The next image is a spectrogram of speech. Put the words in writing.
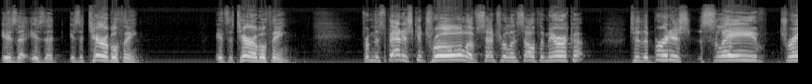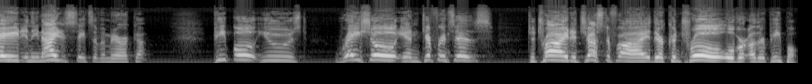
is a, is, a, is a terrible thing. It's a terrible thing. From the Spanish control of Central and South America to the British slave trade in the United States of America, people used racial indifferences to try to justify their control over other people.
